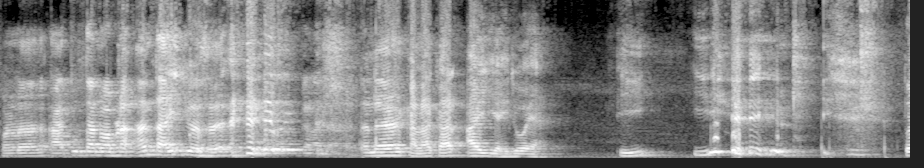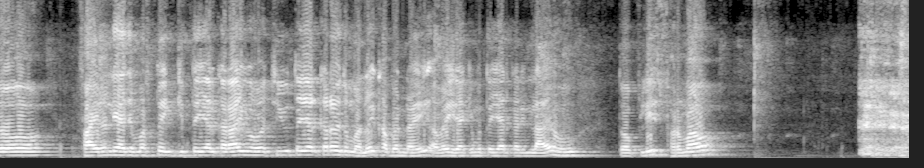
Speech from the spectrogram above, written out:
પણ આતુરતાનો આપણા અંત આવી ગયો છે. અને કલાકાર આવી જાય જોયા. ઈ ઈ. તો ફાઇનલી આજે મસ્ત એક ગીત તૈયાર કરાવ્યું. હવે ચિયું તૈયાર કરાવ્યું તો મને ખબર નહીં. હવે હીરા કે હું તૈયાર કરીને લાવ્યો હું. તો પ્લીઝ ફરમાવો.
